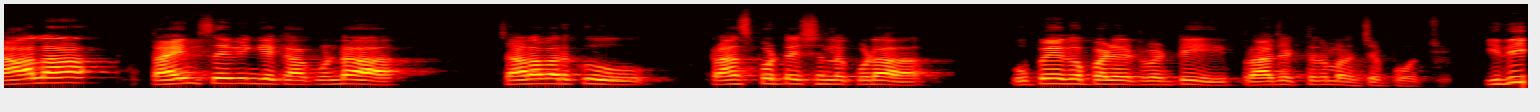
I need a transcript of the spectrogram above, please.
చాలా టైం సేవింగే కాకుండా చాలా వరకు ట్రాన్స్పోర్టేషన్లో కూడా ఉపయోగపడేటువంటి ప్రాజెక్ట్ అని మనం చెప్పవచ్చు. ఇది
